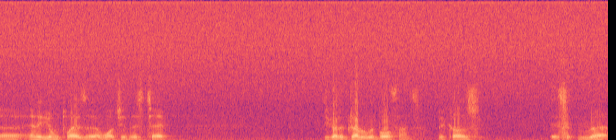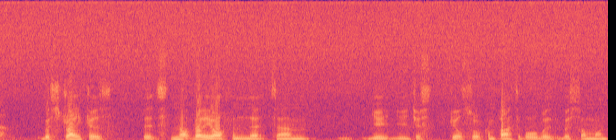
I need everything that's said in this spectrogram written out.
uh, any young players that are watching this tape, you've got to grab it with both hands because it's rare. With strikers, it's not very often that um, you you just feel so compatible with, with someone.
